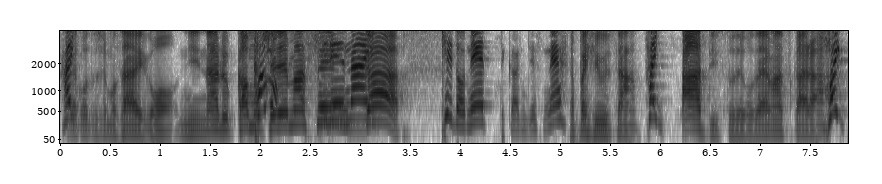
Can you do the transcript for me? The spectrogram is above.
はい今年も最後になるかもしれませんが、けどねって感じですね。やっぱりヒューさん、はいアーティストでございますから、はい。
